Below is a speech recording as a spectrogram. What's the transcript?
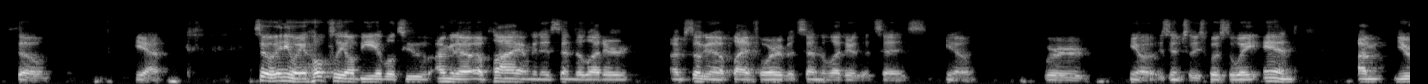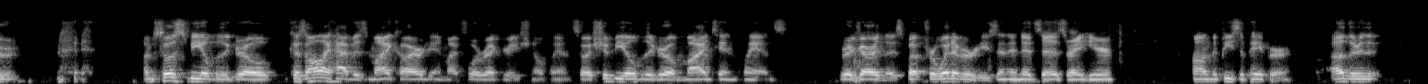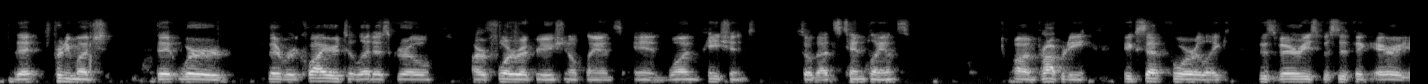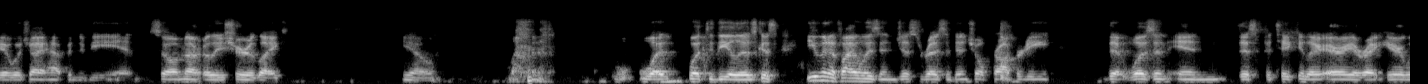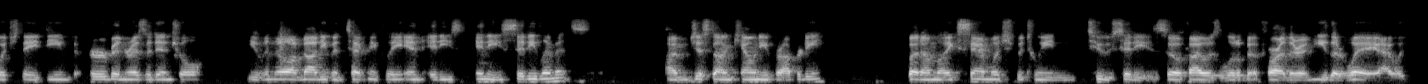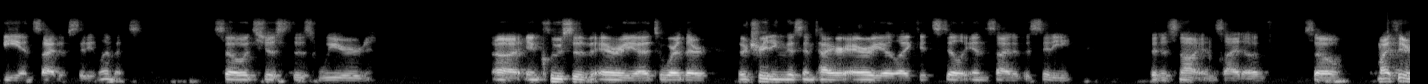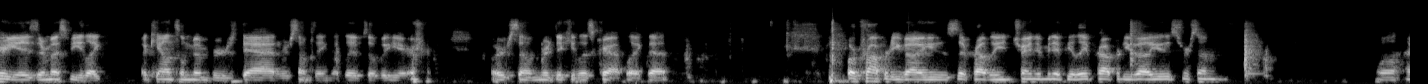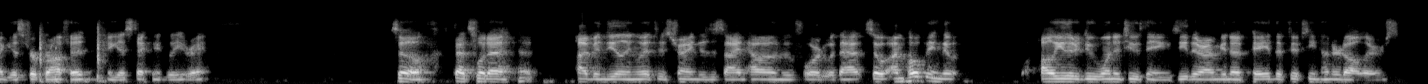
so, yeah. So anyway, hopefully I'll be able to. I'm gonna apply. I'm gonna send the letter. I'm still gonna apply for it, but send the letter that says, you know, we're, you know, essentially supposed to wait. And I'm you're. I'm supposed to be able to grow because all I have is my card and my four recreational plants. So I should be able to grow my 10 plants regardless. But for whatever reason, and it says right here on the piece of paper, other that, that pretty much that we're they're required to let us grow our four recreational plants and one patient. So that's 10 plants on property, except for like this very specific area, which I happen to be in. So I'm not really sure like you know what what the deal is because even if I was in just residential property that wasn't in this particular area right here, which they deemed urban residential, even though I'm not even technically in any any city limits, I'm just on county property, but I'm like sandwiched between two cities. So if I was a little bit farther in either way, I would be inside of city limits. So it's just this weird uh, inclusive area to where they're they're treating this entire area like it's still inside of the city that it's not inside of. So my theory is there must be like a council member's dad or something that lives over here or some ridiculous crap like that. Or property values. They're probably trying to manipulate property values for some well, I guess for profit, I guess technically, right? So that's what I I've been dealing with is trying to decide how I move forward with that. So I'm hoping that I'll either do one of two things. Either I'm going to pay the $1,500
